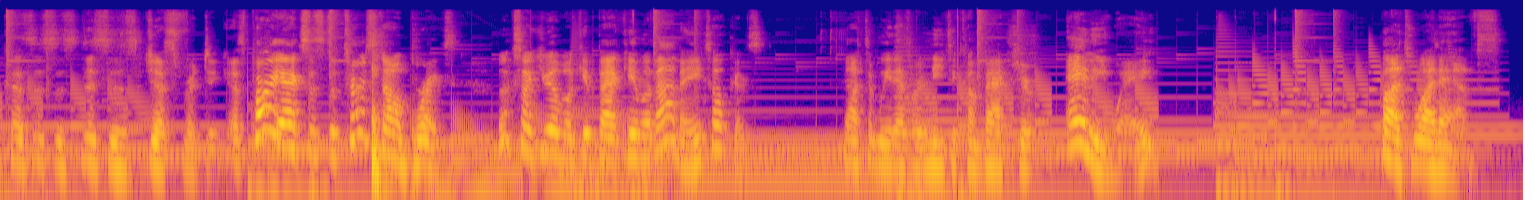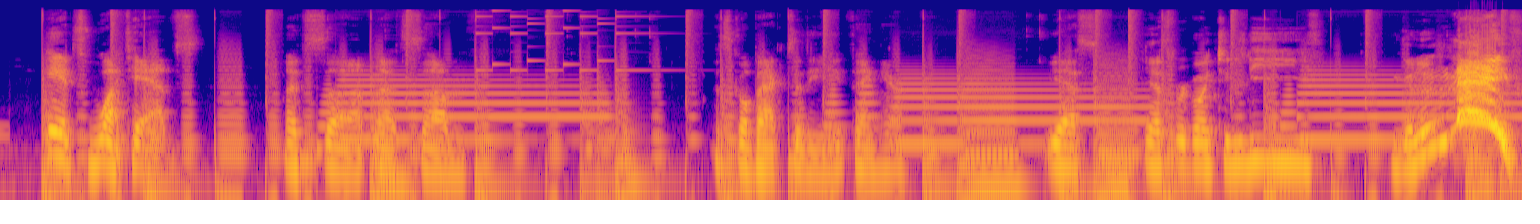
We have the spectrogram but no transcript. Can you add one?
Because this is this is just ridiculous. Party access, the turnstile breaks. Looks like you're able to get back in without any tokens. Not that we'd ever need to come back here anyway. But whatevs. It's whatevs. Let's uh let's um let's go back to the thing here. Yes, yes, we're going to leave. I'm gonna leave!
